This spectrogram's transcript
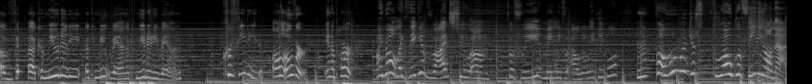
a community a commute van, a community van, graffitied all over in a park. I know like they give rides to um for free mainly for elderly people Mhm. but who would just throw graffiti on that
